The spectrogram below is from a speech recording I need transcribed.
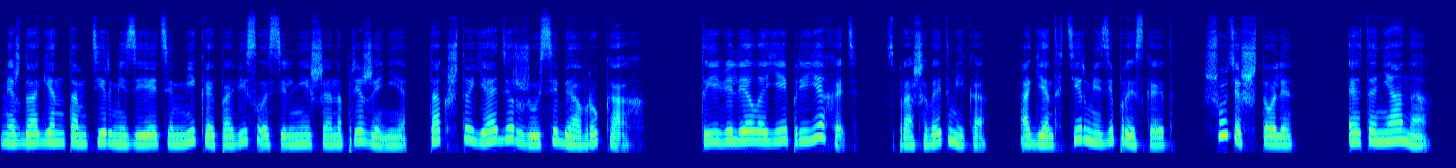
Между агентом Тирмизи и этим Микой повисло сильнейшее напряжение, так что я держу себя в руках. «Ты велела ей приехать?» — спрашивает Мика. Агент Тирмизи прыскает. «Шутишь, что ли?» «Это не она»,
